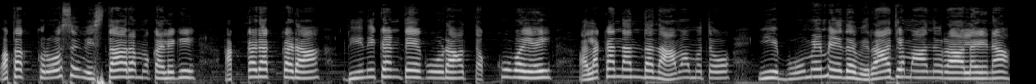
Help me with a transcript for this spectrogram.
ఒక క్రోసు విస్తారము కలిగి అక్కడక్కడ దీనికంటే కూడా తక్కువయ్యి అలకనంద నామముతో ఈ భూమి మీద విరాజమానురాలైన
